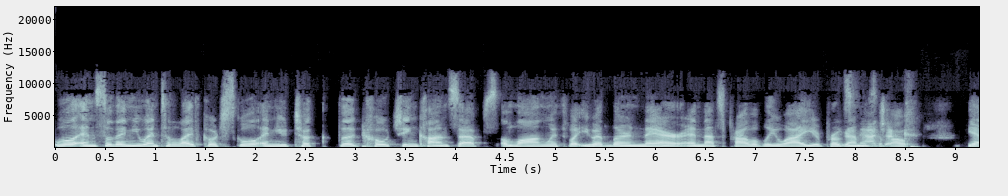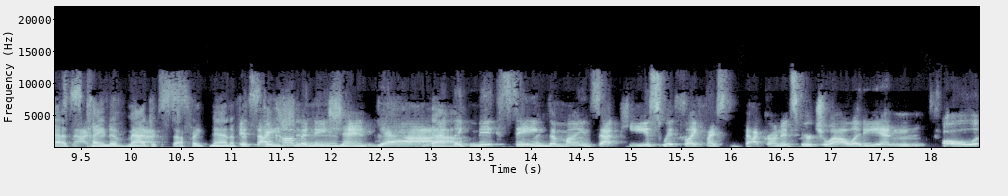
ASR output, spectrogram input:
well, and so then you went to life coach school and you took the coaching concepts along with what you had learned there. And that's probably why your program is about Yeah, it's, it's kind of magic yes. stuff like manifestation. It's that combination. Yeah. yeah. Like mixing the mindset piece with like my background in spirituality and all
